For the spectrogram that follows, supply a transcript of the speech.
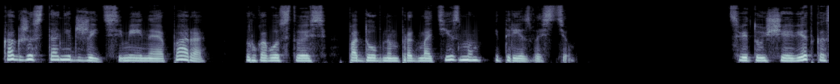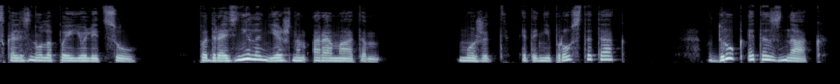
как же станет жить семейная пара, руководствуясь подобным прагматизмом и трезвостью. Цветущая ветка скользнула по ее лицу, подразнила нежным ароматом. Может, это не просто так? Вдруг это знак?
